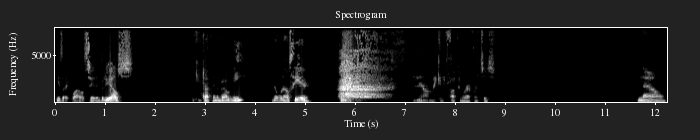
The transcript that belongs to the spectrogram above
he's like, "Well, I don't see anybody else." You keep talking about me? No one else here. now I'm making fucking references. Now,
